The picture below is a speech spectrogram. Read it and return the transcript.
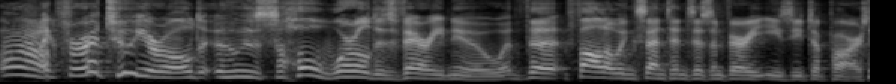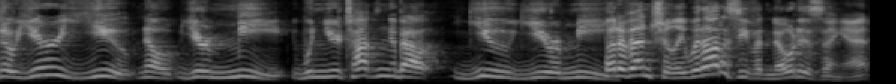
Ugh. Like for a two year old whose whole world is very new, the following sentence isn't very easy to parse. No, you're you. No, you're me. When you're talking about you, you're me. But eventually, without us even noticing it,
